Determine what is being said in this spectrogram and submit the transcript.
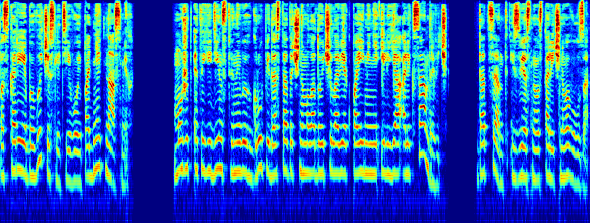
Поскорее бы вычислить его и поднять насмех. Может, это единственный в их группе достаточно молодой человек по имени Илья Александрович, доцент известного столичного вуза.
